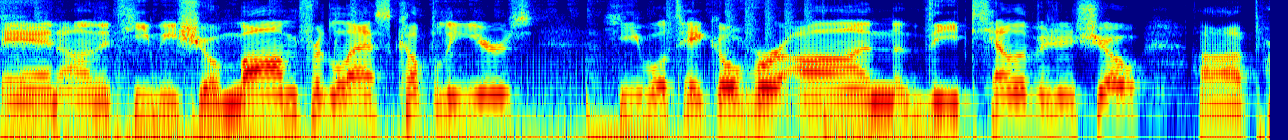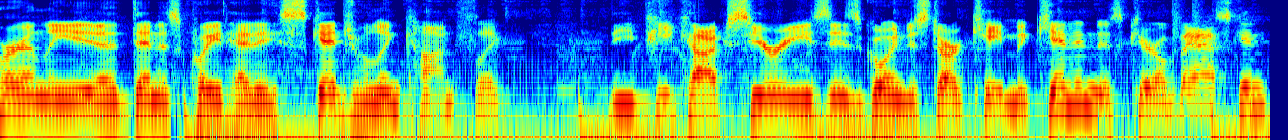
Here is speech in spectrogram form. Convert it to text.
and on the TV show Mom for the last couple of years. He will take over on the television show. Uh, apparently, uh, Dennis Quaid had a scheduling conflict. The Peacock series is going to star Kate McKinnon as Carole Baskin,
